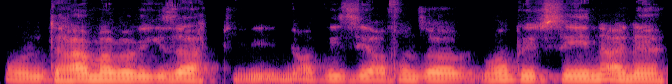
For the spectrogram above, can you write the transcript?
Und haben aber, wie gesagt, wie, auch wie Sie auf unserer Homepage sehen, eine,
